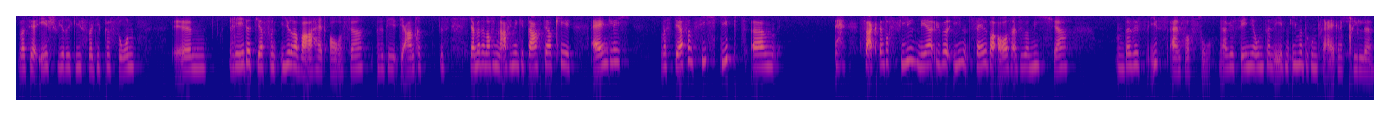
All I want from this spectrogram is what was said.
was ja eh schwierig ist, weil die Person ähm, redet ja von ihrer Wahrheit aus. Ja? Also die, die andere, das, ich habe mir dann auch im Nachhinein gedacht, ja okay, eigentlich, was der von sich gibt, ähm, sagt einfach viel mehr über ihn selber aus als über mich. Ja? Und das ist, ist einfach so. Ja? Wir sehen ja unser Leben immer durch unsere eigene Brille.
